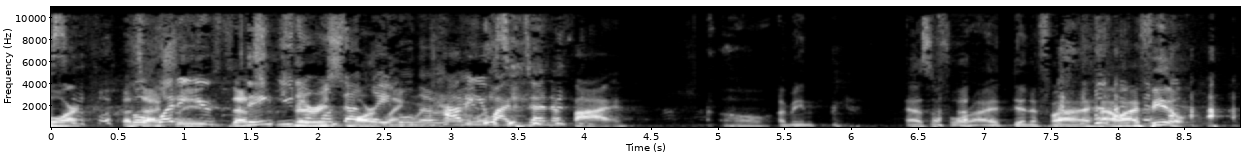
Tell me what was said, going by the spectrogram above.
four. but That's what do you that's think? You don't very want that label, language. though, How do you identify? Oh, I mean, as a four, I identify how I feel.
